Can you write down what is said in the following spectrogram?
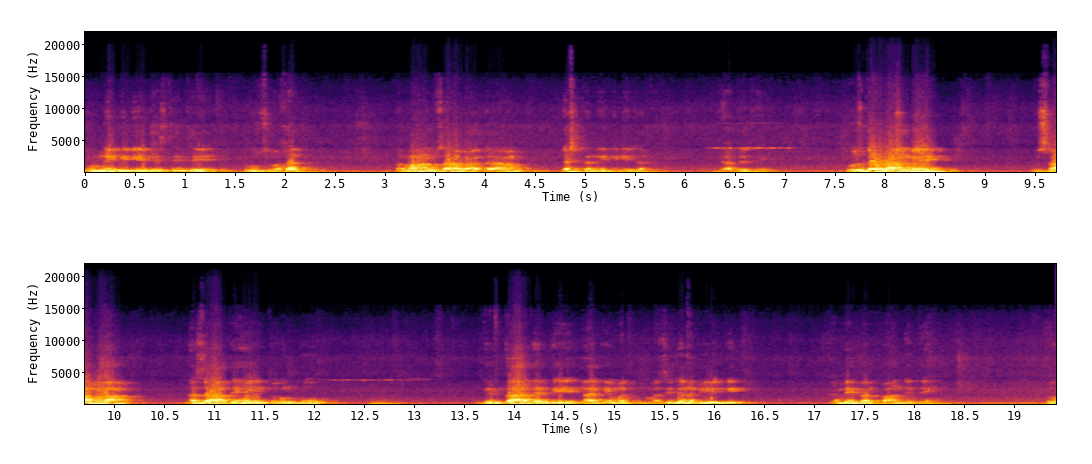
घूमने के लिए भेजते थे तो उस वक़्त तमाम साहबा कराम गश्त करने के लिए जाते जाते थे। उस दौरान में उसामा नज़र आते हैं तो उनको गिरफ़्तार करके लाके मस्जिद नबी के खंभे पर बाँध देते हैं। तो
